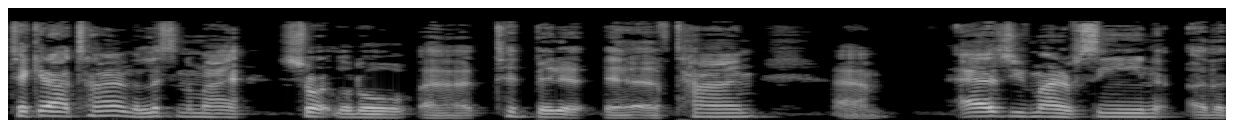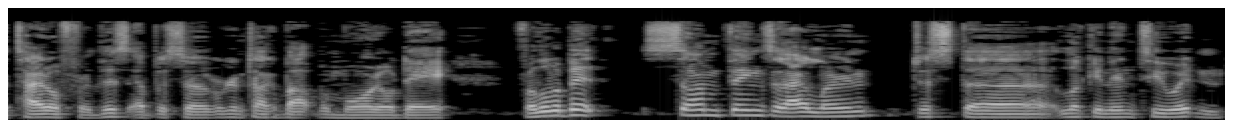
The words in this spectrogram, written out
taking out time to listen to my short little uh, tidbit of time. Um, as you might have seen, uh, the title for this episode, we're going to talk about Memorial Day for a little bit. Some things that I learned just uh, looking into it, and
